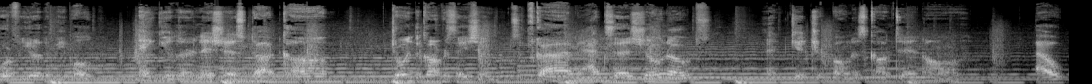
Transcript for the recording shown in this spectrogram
or for you other people, angularlicious.com. Join the conversation, subscribe, access show notes, and get your bonus content on. Out.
